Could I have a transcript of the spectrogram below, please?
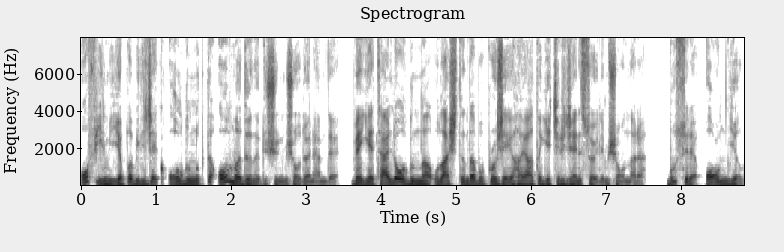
o filmi yapabilecek olgunlukta olmadığını düşünmüş o dönemde ve yeterli olgunluğa ulaştığında bu projeyi hayata geçireceğini söylemiş onlara. Bu süre 10 yıl.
